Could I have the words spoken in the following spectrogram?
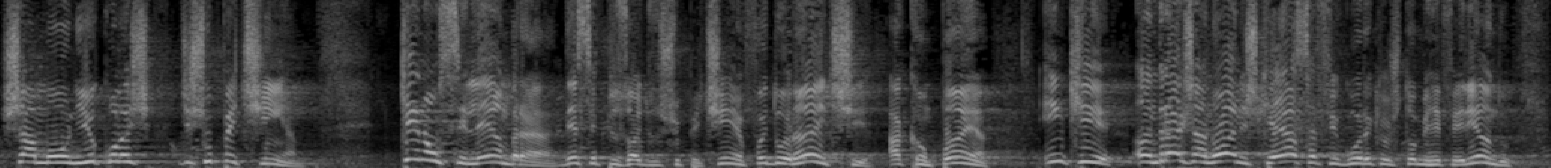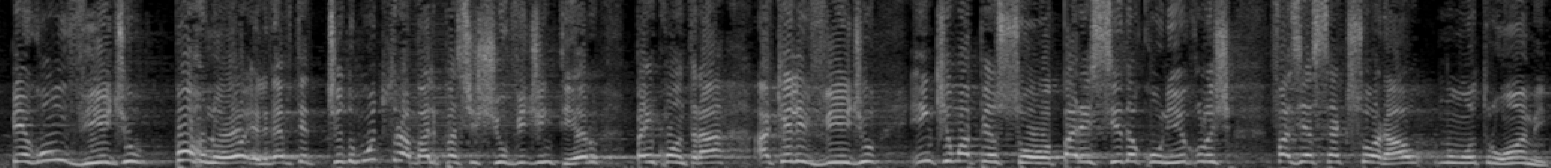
chamou Nicolas de chupetinha. Quem não se lembra desse episódio do Chupetinha foi durante a campanha em que André Janones, que é essa figura que eu estou me referindo, pegou um vídeo pornô, ele deve ter tido muito trabalho para assistir o vídeo inteiro, para encontrar aquele vídeo em que uma pessoa parecida com Nicolas fazia sexo oral num outro homem,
